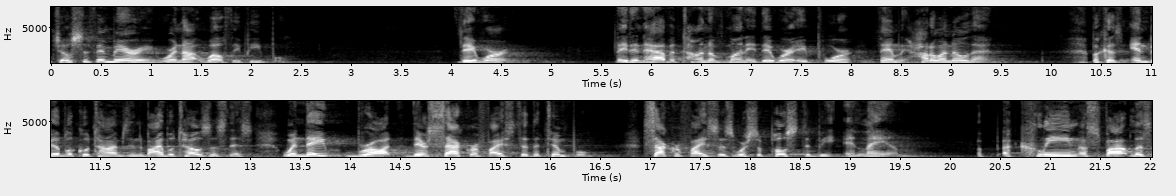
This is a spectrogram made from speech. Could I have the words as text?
Joseph and Mary were not wealthy people. They weren't they didn't have a ton of money. They were a poor family. How do I know that? Because in biblical times, and the Bible tells us this, when they brought their sacrifice to the temple, sacrifices were supposed to be a lamb, a, a, clean, a spotless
